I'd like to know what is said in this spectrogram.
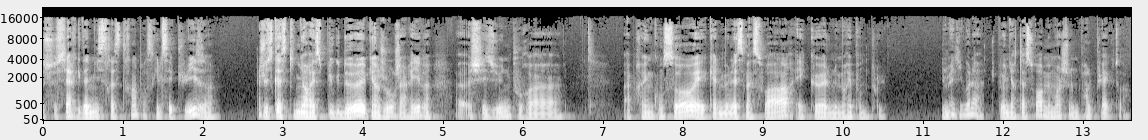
ce cercle d'amis se restreint parce qu'il s'épuise jusqu'à ce qu'il n'y en reste plus que deux et qu'un jour j'arrive euh, chez une pour après une conso et qu'elle me laisse m'asseoir et qu'elle ne me réponde plus. Elle m'a dit voilà, tu peux venir t'asseoir, mais moi je ne parle plus avec toi.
